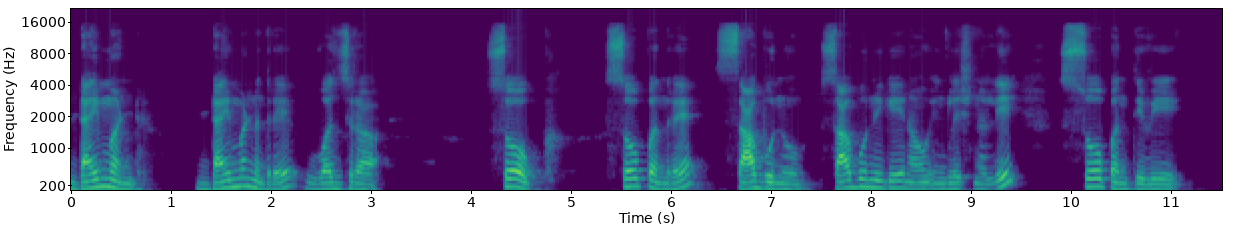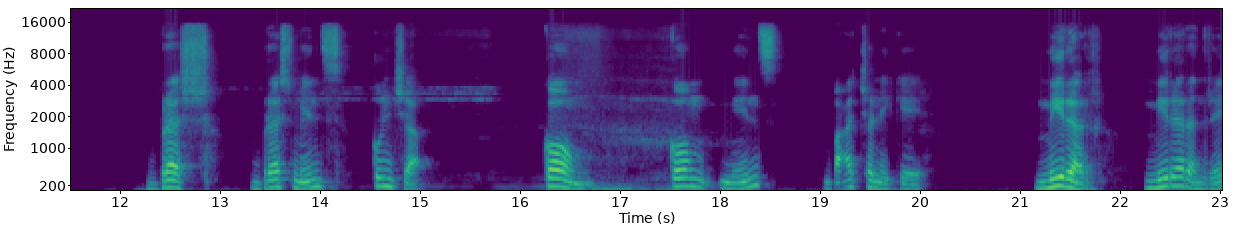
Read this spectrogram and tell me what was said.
ಡೈಮಂಡ್. ಡೈಮಂಡ್ ಅಂದರೆ ವಜ್ರ. ಸೋಪ್. ಸೋಪ್ ಅಂದರೆ ಸಾಬೂನು. ಸಾಬೂನಿಗೆ ನಾವು ಇಂಗ್ಲೀಷ್ನಲ್ಲಿ ಸೋಪ್ ಅಂತೀವಿ. ಬ್ರಷ್. ಬ್ರಷ್ ಮೀನ್ಸ್ ಕುಂಚ. ಕೋಮ್. ಕೋಮ್ ಮೀನ್ಸ್ ಬಾಚಣಿಕೆ. ಮಿರರ್ ಮಿರರ್ ಅಂದರೆ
